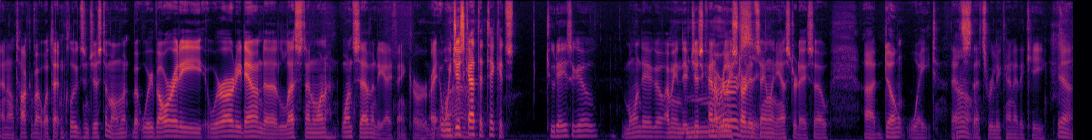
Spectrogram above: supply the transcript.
and I'll talk about what that includes in just a moment. But we've already we're already down to less than one 170, I think. Or we just got the tickets two days ago, one day ago. I mean, they've just kind of really started sailing yesterday. So uh, don't wait. That's Oh. that's really kind of the key. Yeah.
